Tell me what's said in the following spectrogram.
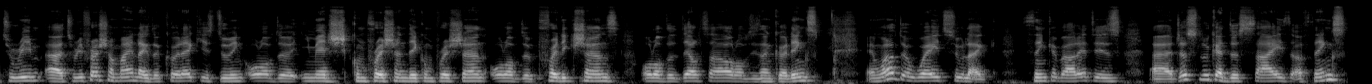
to re, uh, to refresh your mind, like the codec is doing all of the image compression, decompression, all of the predictions, all of the delta, all of these encodings. And one of the way to like think about it is uh, just look at the size of things.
